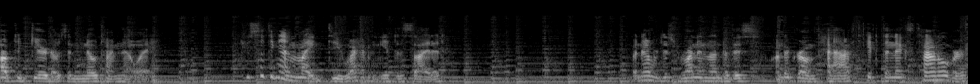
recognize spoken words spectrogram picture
up to Gyarados in no time that way. Is something I might do, I haven't yet decided. But now we're just running under this underground path to get to the next town over.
